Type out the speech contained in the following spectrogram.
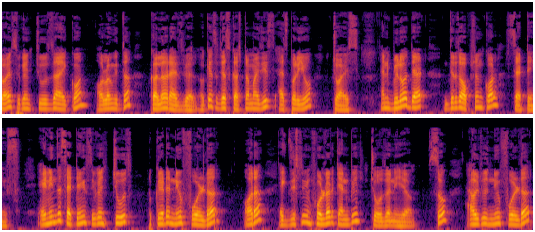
choice you can choose the icon along with the color as well. Okay? So just customize this as per your choice. And below that there is an option called settings and in the settings you can choose to create a new folder or a existing folder can be chosen here. So i will choose new folder.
